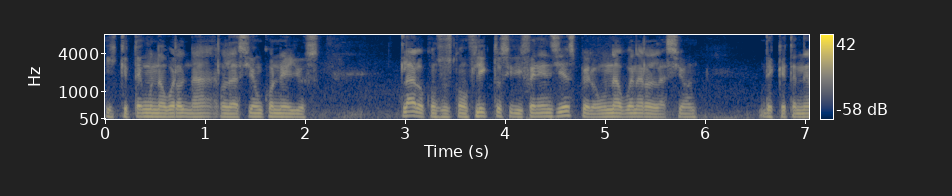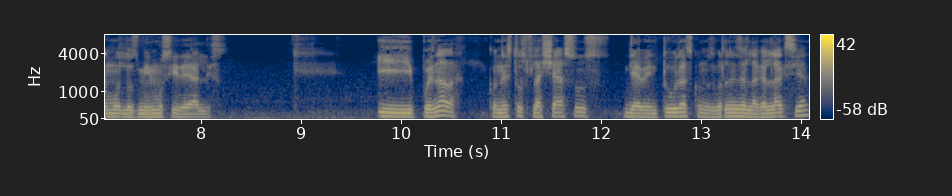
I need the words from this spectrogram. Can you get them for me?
y que tengo una buena relación con ellos. Claro, con sus conflictos y diferencias, pero una buena relación de que tenemos los mismos ideales. Y pues nada, con estos flashazos de aventuras con los guardianes de la galaxia,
